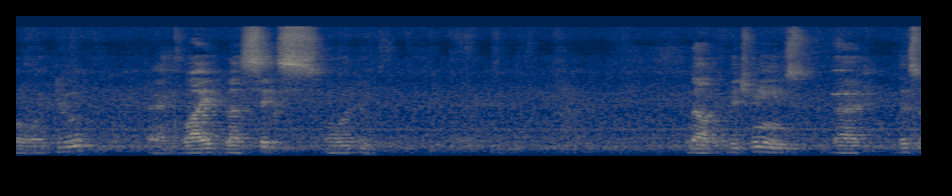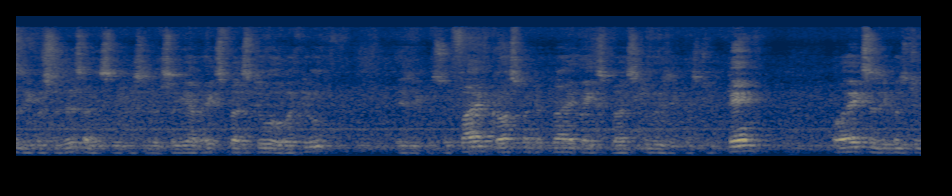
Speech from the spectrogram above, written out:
over 2 and y plus 6 over 2. Now, which means that this is equal to this and this is equal to this. So you have x plus 2 over 2 is equal to 5 cross multiply x plus 2 is equal to 10 or x is equal to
